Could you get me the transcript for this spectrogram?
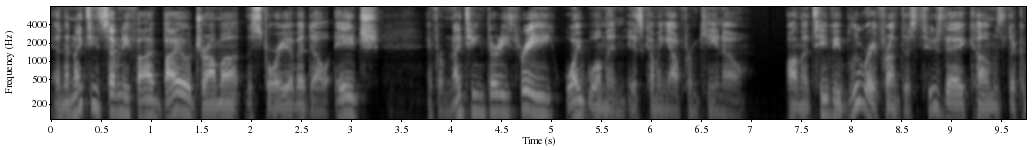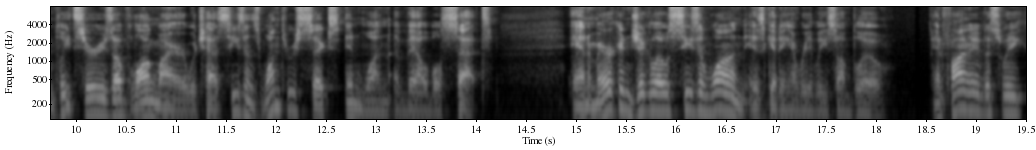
And the 1975 biodrama The Story of Adele H. And from 1933, White Woman is coming out from Kino. On the TV Blu ray front this Tuesday comes the complete series of Longmire, which has seasons 1 through 6 in one available set. And American Gigolo Season 1 is getting a release on Blu. And finally, this week,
